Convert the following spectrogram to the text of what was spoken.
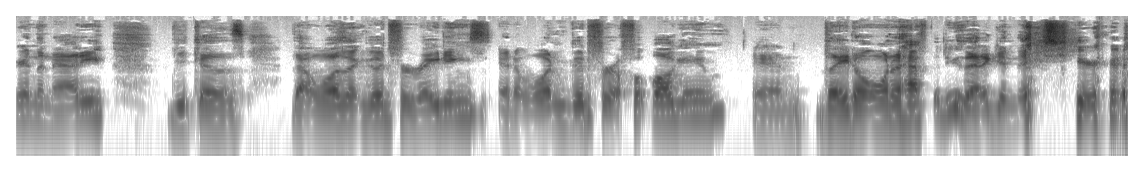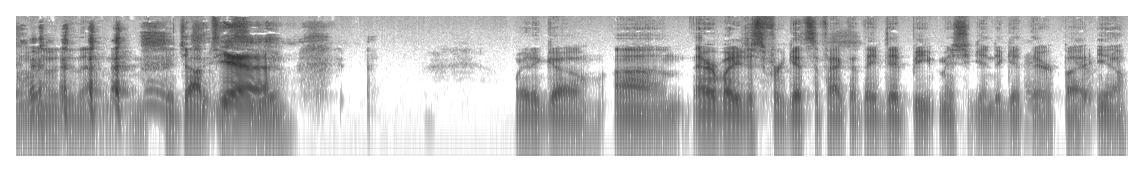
in the Natty because that wasn't good for ratings and it wasn't good for a football game and they don't want to have to do that again this year. Don't do that. Good job, TCU. Yeah. Way to go. Um, everybody just forgets the fact that they did beat Michigan to get there, but you know,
